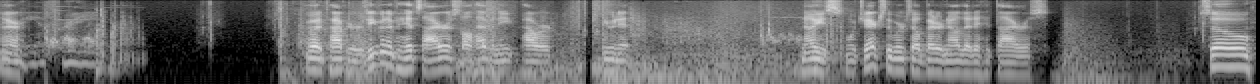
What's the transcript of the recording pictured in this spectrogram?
There. Very afraid. Go ahead, pop yours. Even if it hits Iris, I'll have an 8 power unit. Nice, which actually works out better now that it hit the Iris. So,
